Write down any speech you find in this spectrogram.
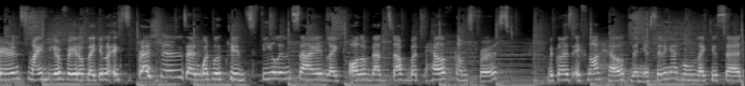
parents might be afraid of like you know expressions and what will kids feel inside like all of that stuff but health comes first because if not health then you're sitting at home like you said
